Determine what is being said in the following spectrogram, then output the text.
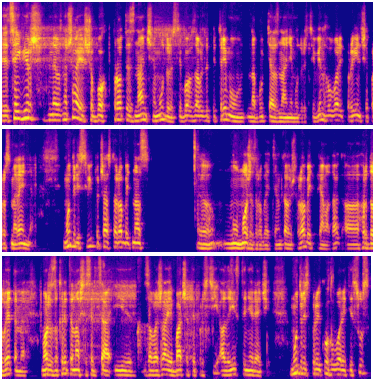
Е, Цей вірш не означає, що Бог проти знань чи мудрості. Бог завжди підтримував набуття знання мудрості. Він говорить про інше, про смирення. Мудрість світу часто робить нас, ну, може зробити, він каже, що робить прямо так, а гордовитими, може закрити наші серця і заважає бачити прості, але істинні речі. Мудрість, про яку говорить Ісус,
